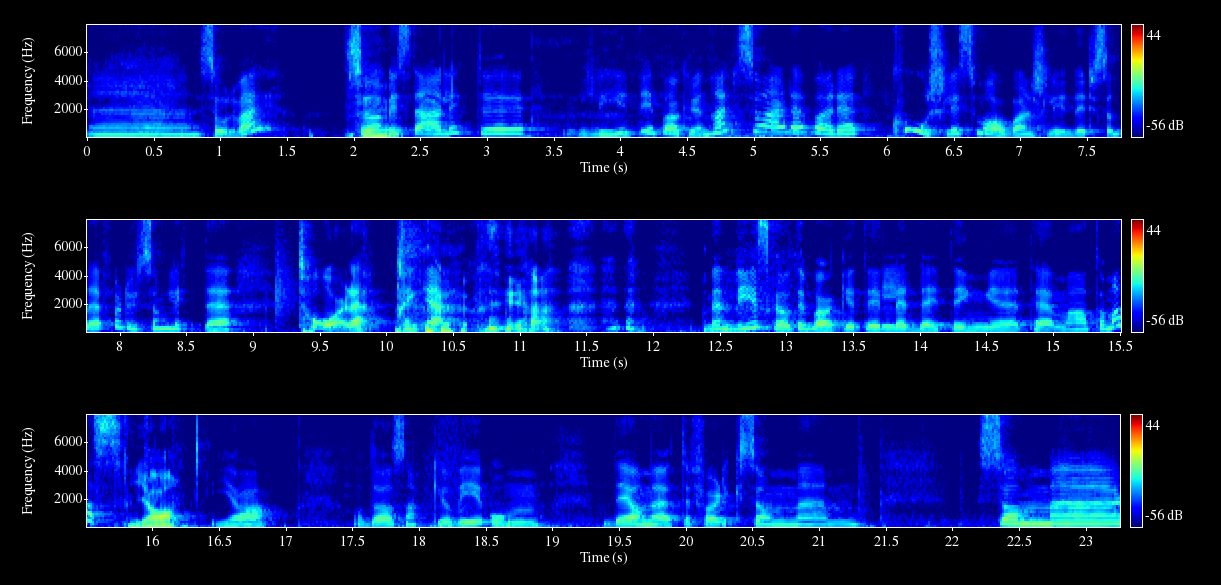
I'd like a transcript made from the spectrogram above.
Eh, Solveig. Så hvis det er litt uh, lyd i bakgrunnen her, så er det bare koselige småbarnslyder. Så det får du som lytte tåle, tenker jeg. ja. Men vi skal tilbake til datingtemaet, Thomas. Ja. Ja. Og da snakker jo vi om det å møte folk som eh, Som eh,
